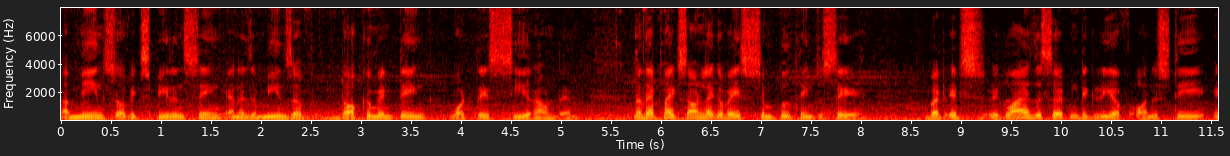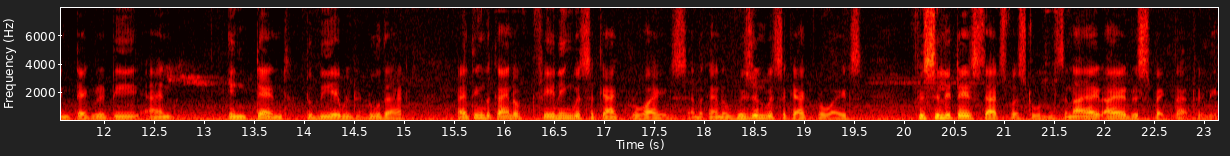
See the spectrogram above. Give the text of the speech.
a means of experiencing and as a means of documenting what they see around them. Now, that might sound like a very simple thing to say, but it requires a certain degree of honesty, integrity, and intent to be able to do that. I think the kind of training which SACAC provides and the kind of vision which SACAC provides facilitates that for students, and I, I respect that really.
